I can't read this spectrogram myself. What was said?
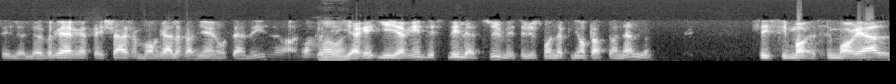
tu sais, le, vrai repêchage à Montréal revient une autre année. Il n'y a, a, rien décidé là-dessus, mais c'est juste mon opinion personnelle. Si, si, Montréal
